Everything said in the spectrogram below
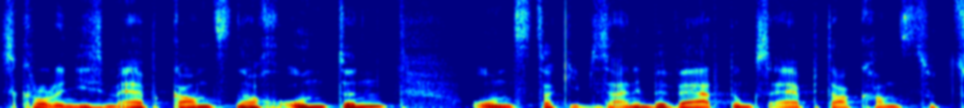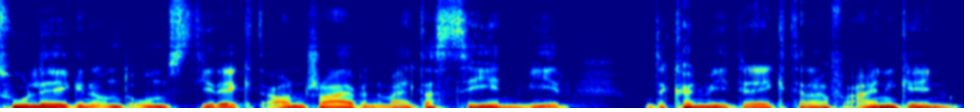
scroll in diesem App ganz nach unten und da gibt es eine Bewertungs-App, da kannst du zulegen und uns direkt anschreiben, weil das sehen wir und da können wir direkt darauf eingehen.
